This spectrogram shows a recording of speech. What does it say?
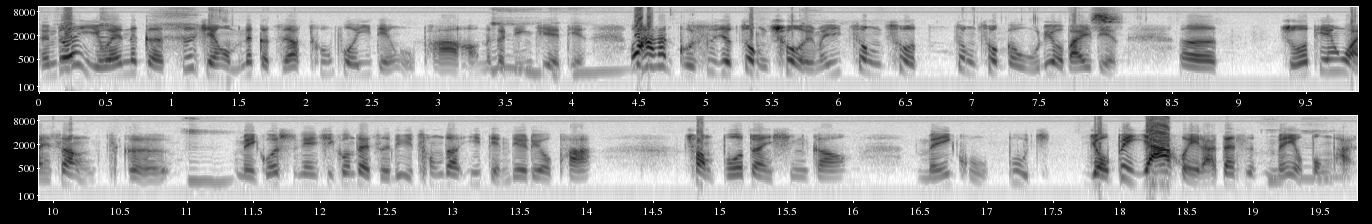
很多人以为那个之前我们那个只要突破一点五趴哈，那个临界点，哇，那股市就重挫，有没有？一重挫，重挫个五六百点。呃，昨天晚上这个美国十年期公债殖率冲到一点六六趴，创波段新高，美股不有被压回来，但是没有崩盘。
